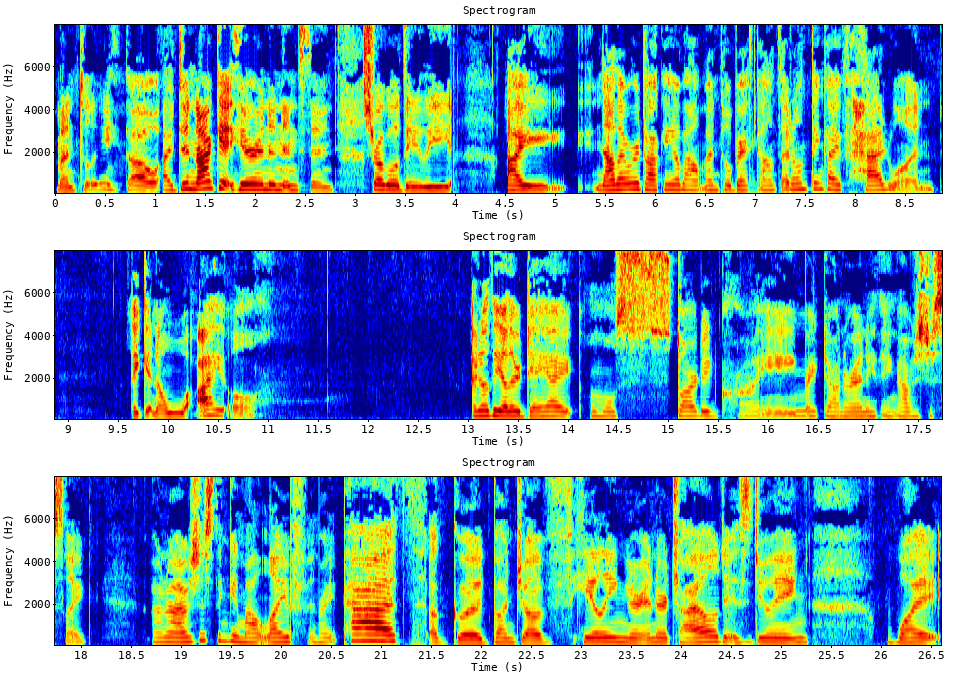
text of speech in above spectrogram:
mentally. So I did not get here in an instant. Struggle daily. I now that we're talking about mental breakdowns, I don't think I've had one like in a while. I know the other day I almost started crying, breakdown or anything. I was just like I don't know, I was just thinking about life and right path. A good bunch of healing your inner child is doing what,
